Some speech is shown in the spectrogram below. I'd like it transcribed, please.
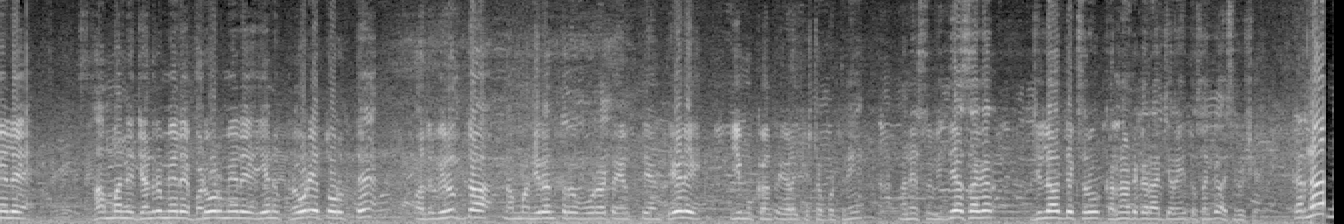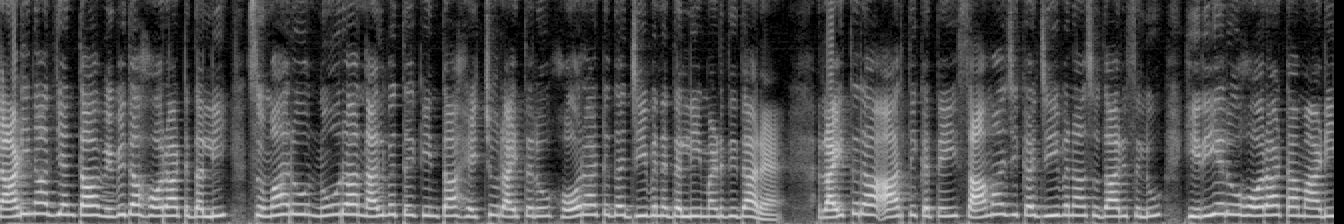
ಮೇಲೆ, ಸಾಮಾನ್ಯ ಜನರ ಮೇಲೆ, ಬಡವರ ಮೇಲೆ ಏನು ಕ್ರೌರ್ಯ ತೋರುತ್ತೆ, ಅದ್ರ ವಿರುದ್ಧ ನಮ್ಮ ನಿರಂತರ ಹೋರಾಟ ಇರುತ್ತೆ ಅಂತೇಳಿ ಈ ಮುಖಾಂತರ ಹೇಳಕ್ಕೆ ಇಷ್ಟಪಡ್ತೀನಿ. ನನ್ನ ಹೆಸರು ವಿದ್ಯಾಸಾಗರ್. ಜಿಲ್ಲಾಧ್ಯಕ್ಷರು ಕರ್ನಾಟಕ ರಾಜ್ಯ ರೈತ ಸಂಘ ಹಸಿರು ನಾಡಿನಾದ್ಯಂತ ವಿವಿಧ ಹೋರಾಟದಲ್ಲಿ ಸುಮಾರು ನೂರ ನಲವತ್ತಕ್ಕಿಂತ ಹೆಚ್ಚು ರೈತರು ಹೋರಾಟದ ಜೀವನದಲ್ಲಿ ಮಡಿದಿದ್ದಾರೆ. ರೈತರ ಆರ್ಥಿಕತೆ, ಸಾಮಾಜಿಕ ಜೀವನ ಸುಧಾರಿಸಲು ಹಿರಿಯರು ಹೋರಾಟ ಮಾಡಿ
